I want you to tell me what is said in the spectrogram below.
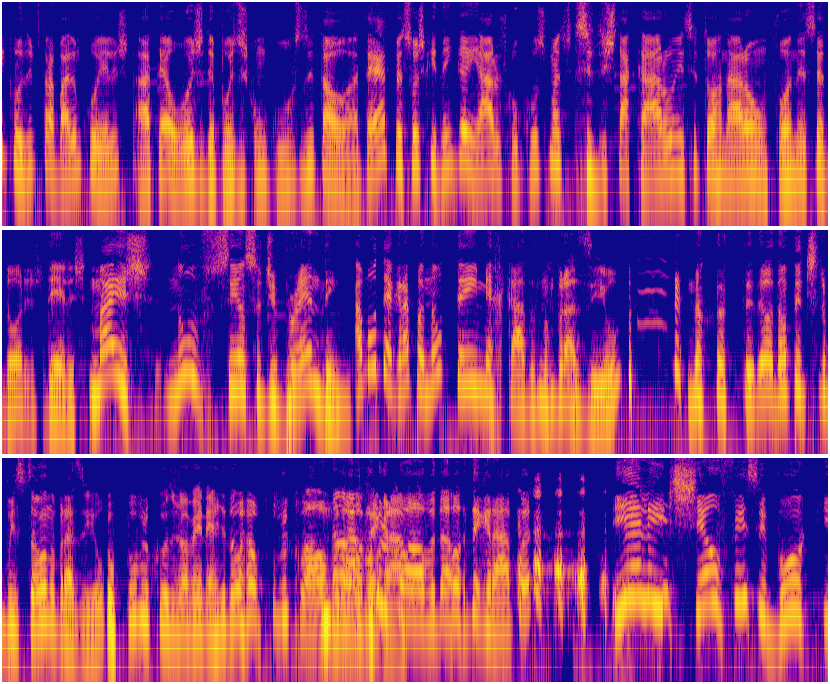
inclusive, trabalham com eles até hoje, depois dos concursos e tal. Até pessoas que nem ganharam os concursos, mas se destacaram e se tornaram fornecedores deles. Mas, no senso de branding, a Montegrappa não tem mercado no Brasil. Não, entendeu? Não tem distribuição no Brasil. O público do Jovem Nerd não é o público-alvo Não da é o público-alvo da Montegrappa. e ele encheu o Facebook,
